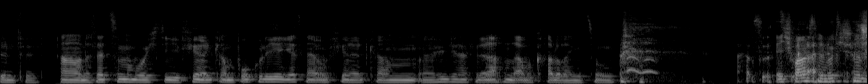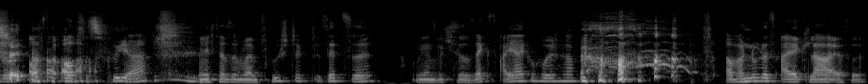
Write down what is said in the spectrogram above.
Dünnpfiff. Ah, und das letzte Mal, wo ich die 400 Gramm Brokkoli gegessen habe und 400 Gramm äh, Hühnchen, habe ich mir danach eine Avocado reingezogen. Also, Ich freue mich dann wirklich schon so auf, auf das Frühjahr, wenn ich da so beim Frühstück sitze und mir dann wirklich so sechs Eier geholt habe. aber nur das Ei klar esse.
